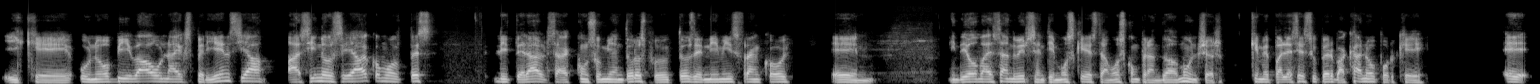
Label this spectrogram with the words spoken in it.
y que uno viva una experiencia, así no sea como pues literal, o sea, consumiendo los productos de Nimis Franco eh, Idioma de Sandwich, sentimos que estamos comprando a Muncher, que me parece súper bacano porque eh,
